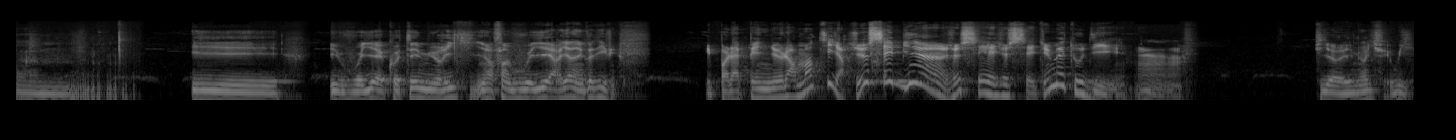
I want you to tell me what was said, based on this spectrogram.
Euh, et, et vous voyez à côté Muri qui, enfin vous voyez Ariane à côté. Il fait, C'est pas la peine de leur mentir. Je sais bien, je sais, je sais, tu m'as tout dit. Hmm. Puis euh, Emuri fait oui.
